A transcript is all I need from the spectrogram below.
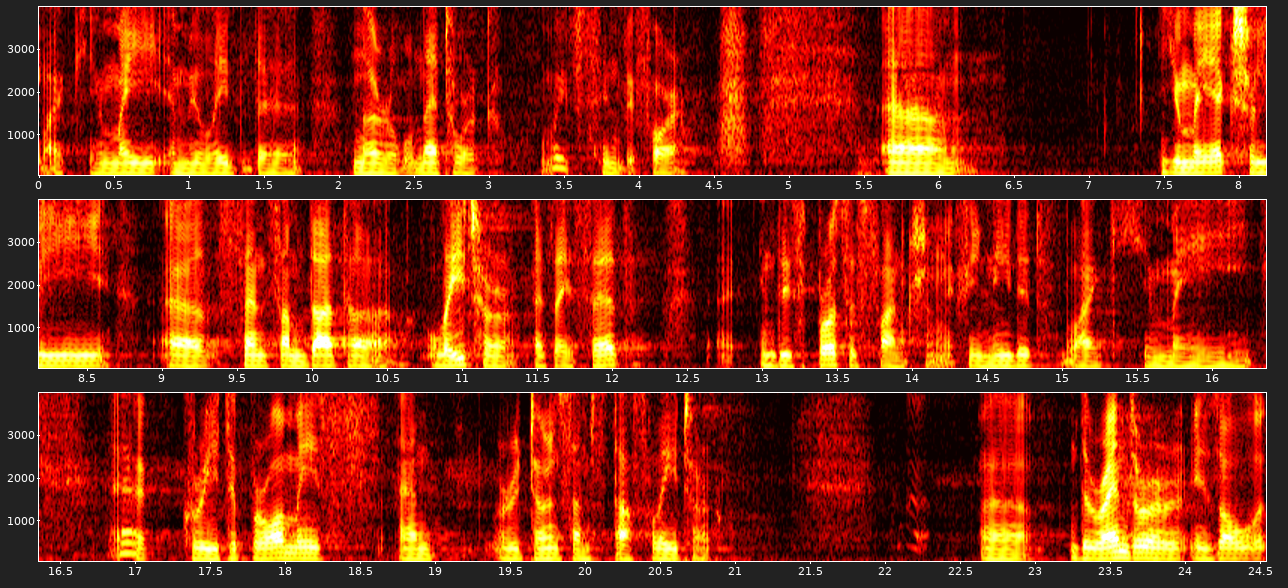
Like you may emulate the neural network we've seen before. um, you may actually uh, send some data later, as I said, uh, in this process function if you need it, like you may uh, create a promise and return some stuff later. Uh, the renderer is, all,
